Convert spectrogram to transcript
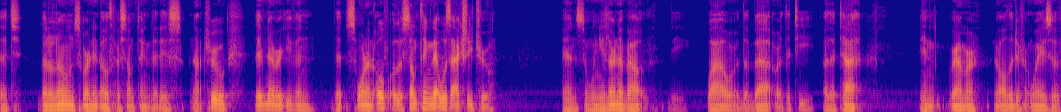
that let alone sworn an oath for something that is not true, they've never even that sworn an oath over something that was actually true. And so when you learn about the wow or the bat or the t or the tat in grammar, you know, all the different ways of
